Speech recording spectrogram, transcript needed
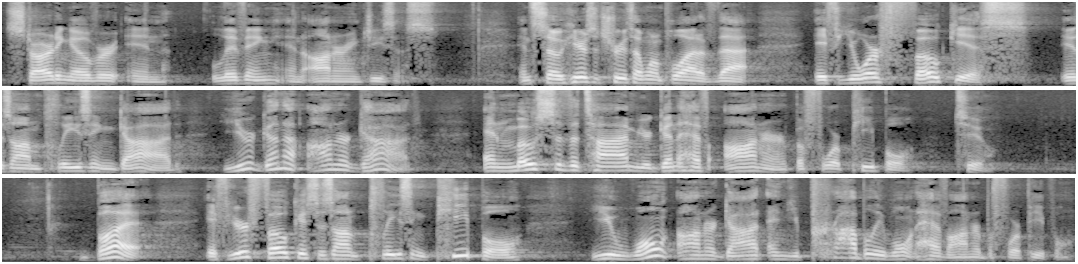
starting over in living and honoring Jesus. And so here's the truth I want to pull out of that. If your focus is on pleasing God, you're going to honor God. And most of the time, you're going to have honor before people, too. But if your focus is on pleasing people, you won't honor God and you probably won't have honor before people.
